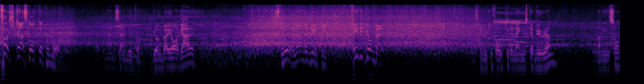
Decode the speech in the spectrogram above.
Första skottet på mål. Tottenham Ljungberg jagar. Strålande brytning. Fredrik Ljungberg. Ganska mycket folk i den engelska muren. Johan Nilsson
